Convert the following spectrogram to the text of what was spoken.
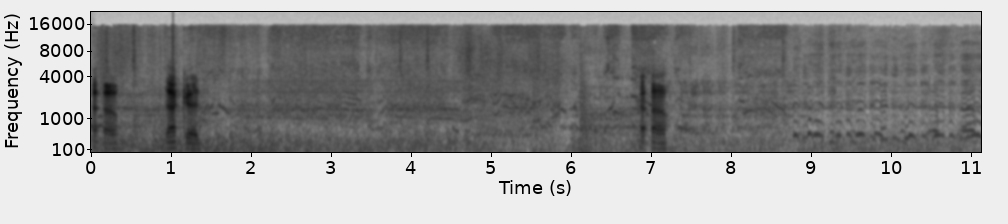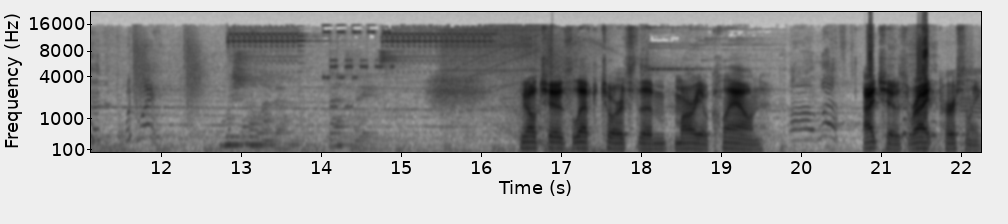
Uh oh. Not good. Uh oh. Which way? Mission 11. That phase. We all chose left towards the Mario clown. Uh. I chose right personally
